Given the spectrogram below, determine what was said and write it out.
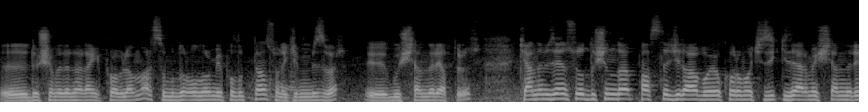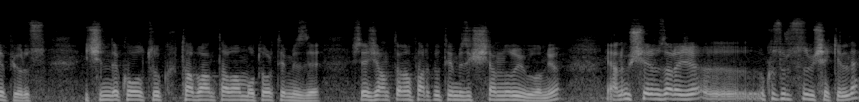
e, döşemelerin herhangi bir problem varsa bunların onarım yapıldıktan sonra ekibimiz var. E, bu işlemleri yaptırıyoruz. Kendimiz en son dışında pastacılığa, boya koruma, çizik giderme işlemleri yapıyoruz. İçinde koltuk, taban, tavan, motor temizliği, işte jantlarına farklı temizlik işlemleri uygulanıyor. Yani müşterimiz aracı e, kusursuz bir şekilde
